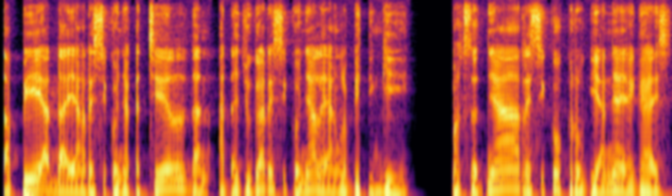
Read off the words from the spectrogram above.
Tapi ada yang risikonya kecil dan ada juga risikonya yang lebih tinggi. Maksudnya risiko kerugiannya ya guys.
